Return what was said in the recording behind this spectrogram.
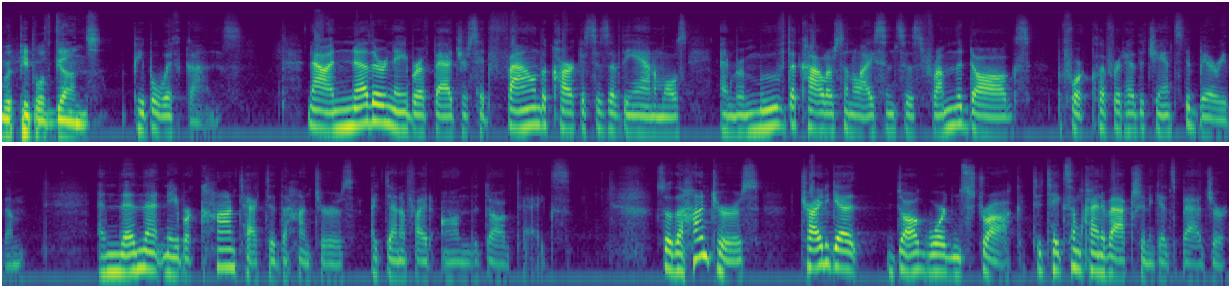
with people with guns. people with guns. Now, another neighbor of Badger's had found the carcasses of the animals and removed the collars and licenses from the dogs before Clifford had the chance to bury them. And then that neighbor contacted the hunters identified on the dog tags. So the hunters tried to get dog warden Strock to take some kind of action against Badger,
